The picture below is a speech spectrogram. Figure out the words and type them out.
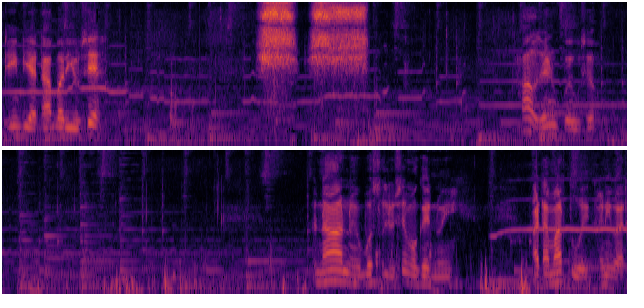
ટીંડિયા ટાબરિયું છે. હાવ ઝીણકું એવું છે? નાનું એવું બસોલ્યું છે મગરનું એ. આટા મારતું હોય ઘણી વાર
